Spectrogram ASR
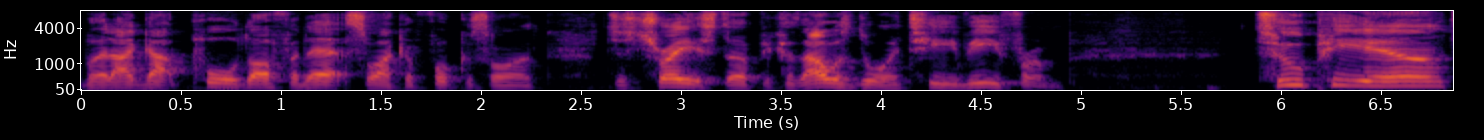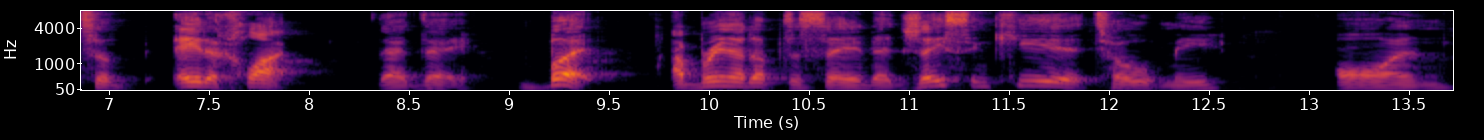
but I got pulled off of that so I could focus on just trade stuff because I was doing TV from 2 p.m. to 8 o'clock that day. But I bring that up to say that Jason Kidd told me on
